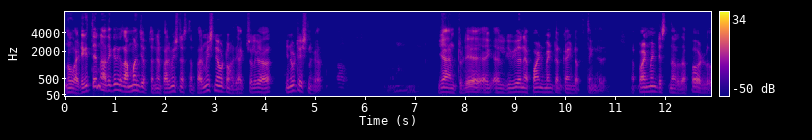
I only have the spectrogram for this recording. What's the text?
నువ్వు అడిగితే నా దగ్గరికి రమ్మని చెప్తాను. నేను పర్మిషన్ ఇస్తాను. పర్మిషన్ ఇవ్వటం అది యాక్చువల్గా ఇన్విటేషన్ కాదు. Yeah I'm today I I give you an appointment and kind of thing అది. అపాయింట్మెంట్ ఇస్తున్నారు తప్ప వాళ్ళు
